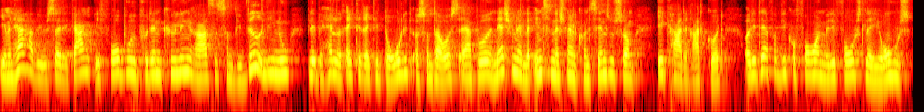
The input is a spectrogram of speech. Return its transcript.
Jamen her har vi jo sat i gang et forbud på den kyllingerace, som vi ved lige nu bliver behandlet rigtig, rigtig dårligt, og som der også er både national og international konsensus om, ikke har det ret godt. Og det er derfor, vi går foran med det forslag i Aarhus.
